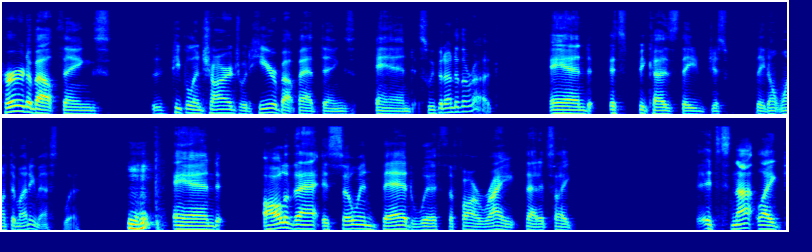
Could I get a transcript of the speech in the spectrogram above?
heard about things people in charge would hear about bad things and sweep it under the rug and it's because they just they don't want the money messed with mm-hmm. and all of that is so in bed with the far right that it's like it's not like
